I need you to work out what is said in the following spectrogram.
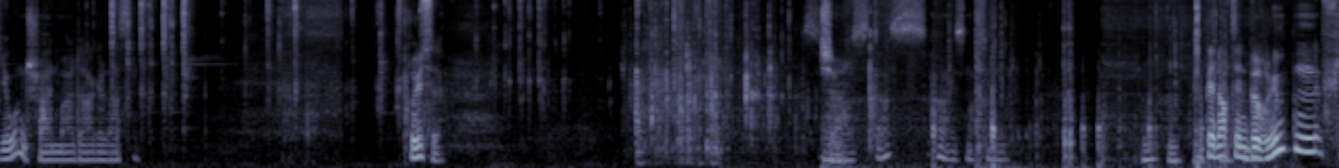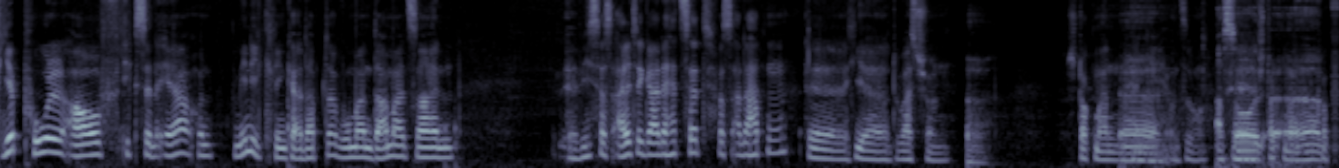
äh, Diodenschein mal da gelassen. Grüße. So, was ist das? Ah, hier ist noch so ein ich habe hier noch den berühmten Vierpol auf XLR und Mini-Klinke-Adapter, wo man damals sein, äh, wie hieß das alte geile Headset, was alle hatten? Äh, hier, du weißt schon. Stockmann-Handy und so. Ach so, Äh, Stockmann-Kopf.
